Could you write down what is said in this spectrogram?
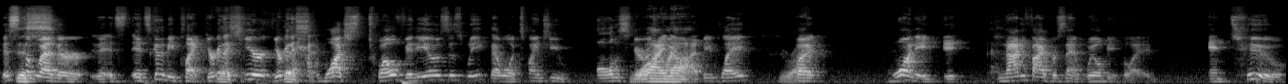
This, this- is the weather. It's it's going to be played. You're going to hear. You're going to ha- watch 12 videos this week that will explain to you all the scenarios Why it not? won't be played. Right. But one, it, it 95% will be played, and two,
